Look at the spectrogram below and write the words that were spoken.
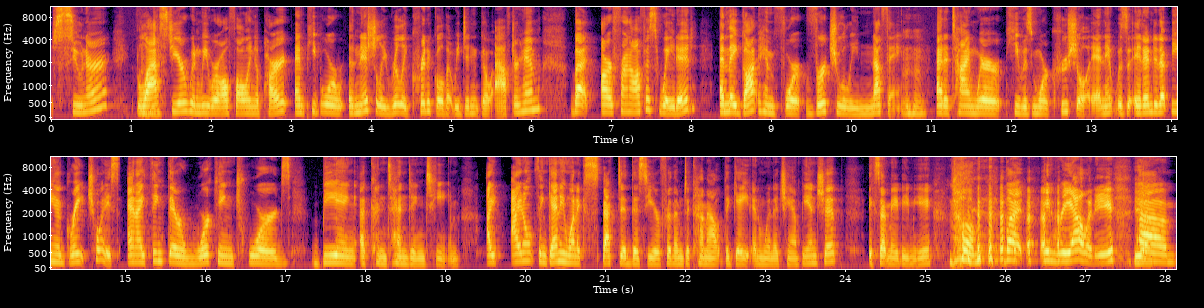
sooner mm-hmm. last year when we were all falling apart, and people were initially really critical that we didn't go after him. But our front office waited and they got him for virtually nothing mm-hmm. at a time where he was more crucial and it was it ended up being a great choice and i think they're working towards being a contending team I, I don't think anyone expected this year for them to come out the gate and win a championship, except maybe me. Um, but in reality, yeah. um,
